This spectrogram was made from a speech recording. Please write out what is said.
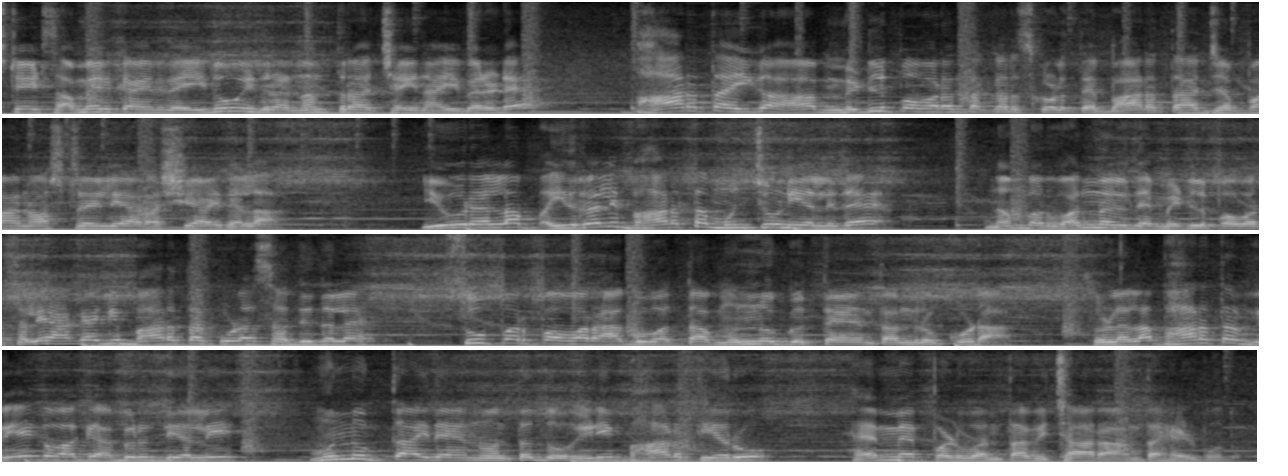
ಸ್ಟೇಟ್ಸ್ ಅಮೆರಿಕ ಏನಿದೆ, ಇದು ಇದರ ನಂತರ ಚೈನಾ ಇವೆರಡೆ. ಭಾರತ ಈಗ ಮಿಡ್ಲ್ ಪವರ್ ಅಂತ ಕರೆಸ್ಕೊಳ್ಳುತ್ತೆ. ಭಾರತ, ಜಪಾನ್, ಆಸ್ಟ್ರೇಲಿಯಾ, ರಷ್ಯಾ ಇದೆಲ್ಲ. ಇವರೆಲ್ಲ ಇದರಲ್ಲಿ ಭಾರತ ಮುಂಚೂಣಿಯಲ್ಲಿದೆ. ನಂಬರ್ ಒನ್ನಲ್ಲಿದೆ ಮಿಡ್ಲ್ ಪವರ್ಸಲ್ಲಿ ಹಾಗಾಗಿ ಭಾರತ ಕೂಡ ಸದ್ಯದಲ್ಲೇ ಸೂಪರ್ ಪವರ್ ಆಗುವತ್ತ ಮುನ್ನುಗ್ಗುತ್ತೆ ಅಂತಂದ್ರೂ ಕೂಡ ಸುಳ್ಳಲ್ಲ. ಭಾರತ ವೇಗವಾಗಿ ಅಭಿವೃದ್ಧಿಯಲ್ಲಿ ಮುನ್ನುಗ್ತಾ ಇದೆ ಅನ್ನುವಂಥದ್ದು ಇಡೀ ಭಾರತೀಯರು ಹೆಮ್ಮೆ ಪಡುವಂಥ ವಿಚಾರ ಅಂತ ಹೇಳ್ಬೋದು.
